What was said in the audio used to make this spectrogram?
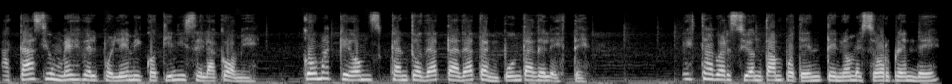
A casi un mes del polémico Tini se la come. Coma que OMS cantó data data en Punta del Este. Esta versión tan potente no me sorprende,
